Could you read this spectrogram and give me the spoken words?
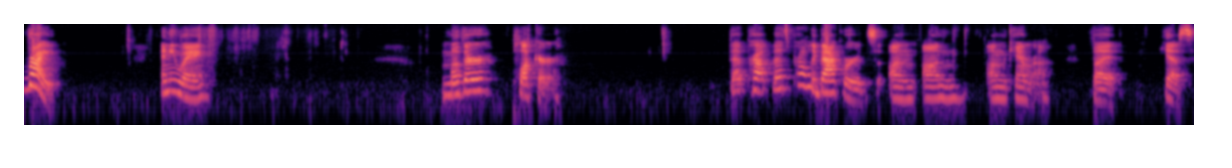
Right. Anyway, Mother Plucker. That pro that's probably backwards on on on the camera, but yes,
